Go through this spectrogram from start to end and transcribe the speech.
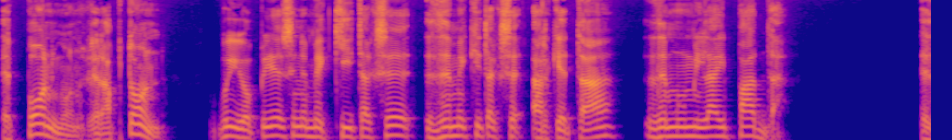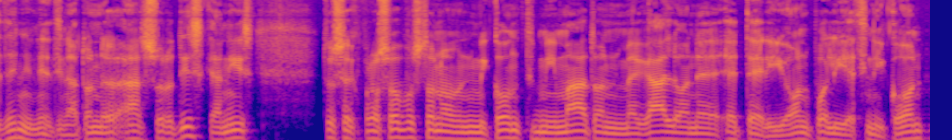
επώνυμων, γραπτών, οι οποίες είναι με κοίταξε, δεν με κοίταξε αρκετά, δεν μου μιλάει πάντα. Ε, δεν είναι δυνατόν. Αν σου ρωτήσει κανείς τους εκπροσώπους των νομικών τμήματων μεγάλων εταιριών, πολυεθνικών,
